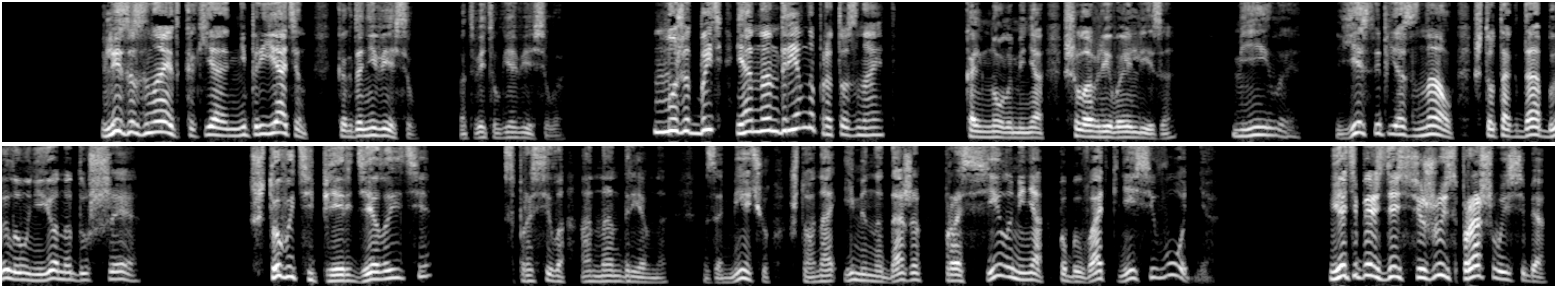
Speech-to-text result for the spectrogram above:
«Лиза знает, как я неприятен, когда не весел», — ответил я весело. «Может быть, и Анна Андреевна про то знает?» — кольнула меня шаловливая Лиза. «Милая, если б я знал, что тогда было у нее на душе. Что вы теперь делаете? спросила Анна Андреевна. Замечу, что она именно даже просила меня побывать к ней сегодня. Я теперь здесь сижу и спрашиваю себя,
